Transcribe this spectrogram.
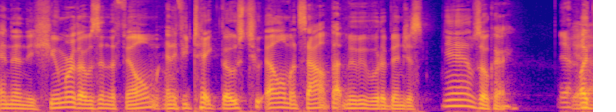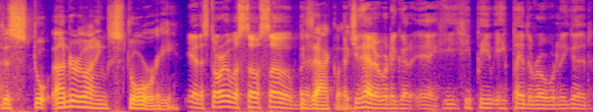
and then the humor that was in the film, Mm-hmm. and if you take those two elements out, that movie would have been just yeah, it was okay. Yeah. Like the sto- underlying story. Yeah, the story was so so. But, Exactly. But you had a really good. Yeah, he he he he played the role really good.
